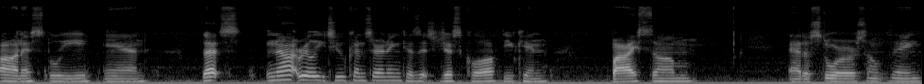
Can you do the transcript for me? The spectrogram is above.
honestly, and that's not really too concerning because it's just cloth. You can buy some at a store or something.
